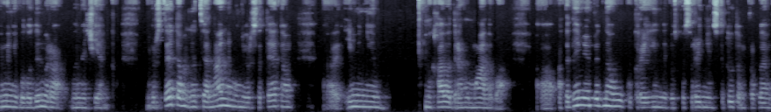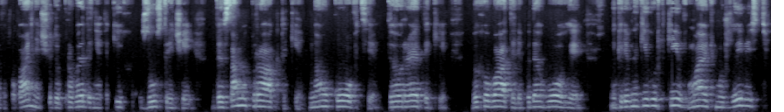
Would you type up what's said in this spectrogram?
імені Володимира Винниченка, університетом, Національним університетом е, імені Михайла Драгоманова, е, Академією педнаук України, безпосередньо інститутом проблем виховання щодо проведення таких зустрічей, де саме практики, науковці, теоретики, вихователі, педагоги, керівники гуртків мають можливість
